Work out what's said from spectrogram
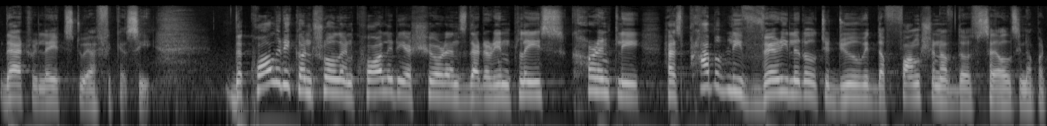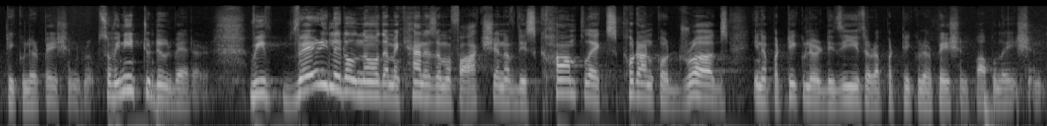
that relates to efficacy. The quality control and quality assurance that are in place currently has probably very little to do with the function of those cells in a particular patient group. So we need to do better. We very little know the mechanism of action of these complex, quote unquote, drugs in a particular disease or a particular patient population.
